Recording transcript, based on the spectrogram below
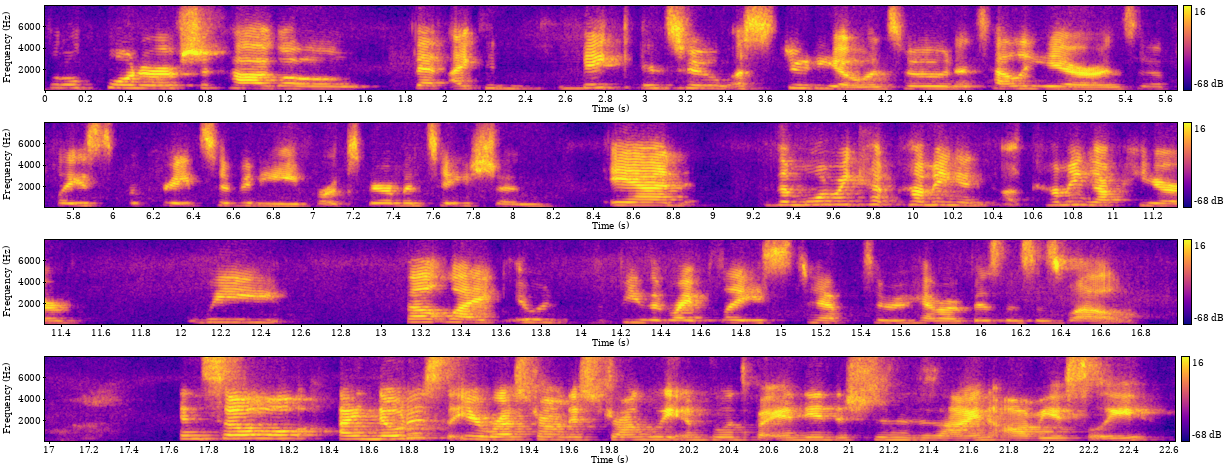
little corner of Chicago that I can make into a studio, into an atelier, into a place for creativity, for experimentation. And the more we kept coming and uh, coming up here, we felt like it would be the right place to have to have our business as well. And so I noticed that your restaurant is strongly influenced by Indian dishes and design, obviously,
